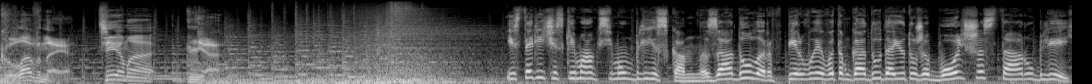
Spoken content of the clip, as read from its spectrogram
Главная тема дня. Исторический максимум близко. За доллар впервые в этом году дают уже больше 100 рублей.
